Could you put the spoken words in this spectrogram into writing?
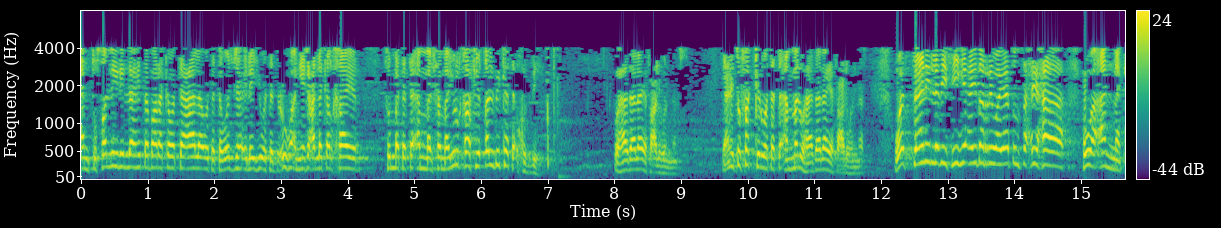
أن تصلي لله تبارك وتعالى وتتوجه إليه وتدعوه أن يجعل لك الخير ثم تتأمل فما يلقى في قلبك تأخذ به. وهذا لا يفعله الناس. يعني تفكر وتتأمل هذا لا يفعله الناس. والثاني الذي فيه أيضا روايات صحيحة هو أنك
